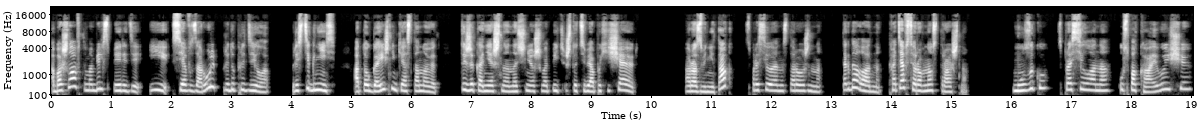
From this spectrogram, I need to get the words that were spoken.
Обошла автомобиль спереди и, сев за руль, предупредила. «Пристегнись, а то гаишники остановят. Ты же, конечно, начнешь вопить, что тебя похищают». «А разве не так?» – спросила я настороженно. «Тогда ладно, хотя все равно страшно». «Музыку?» – спросила она. «Успокаивающую?»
